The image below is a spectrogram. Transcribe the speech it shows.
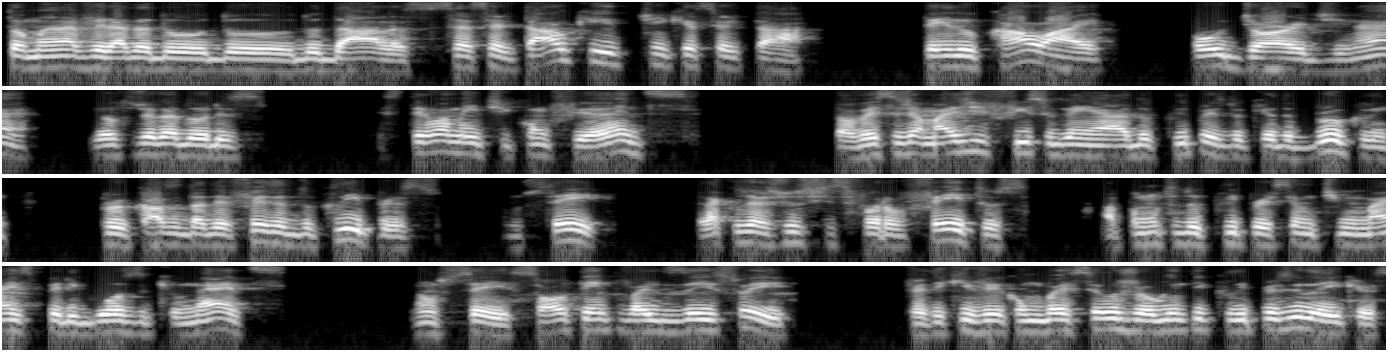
tomando a virada do, do, do Dallas, se acertar o que tinha que acertar, tendo Kawhi ou George, né, e outros jogadores extremamente confiantes, talvez seja mais difícil ganhar do Clippers do que do Brooklyn, por causa da defesa do Clippers, não sei. Será que os ajustes foram feitos a ponto do Clippers ser um time mais perigoso que o Nets? Não sei, só o tempo vai dizer isso aí. Vai ter que ver como vai ser o jogo entre Clippers e Lakers.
